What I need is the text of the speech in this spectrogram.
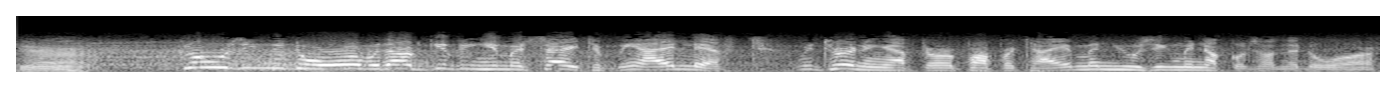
Yeah. Closing the door without giving him a sight of me, I left, returning after a proper time and using my knuckles on the door.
